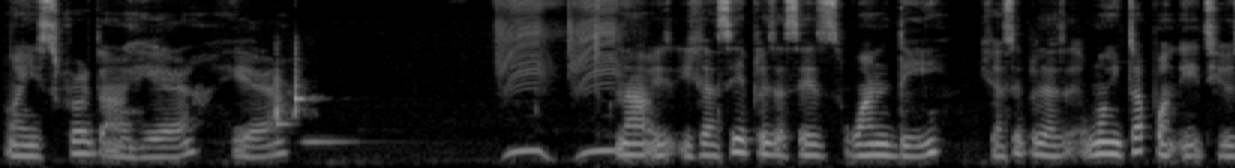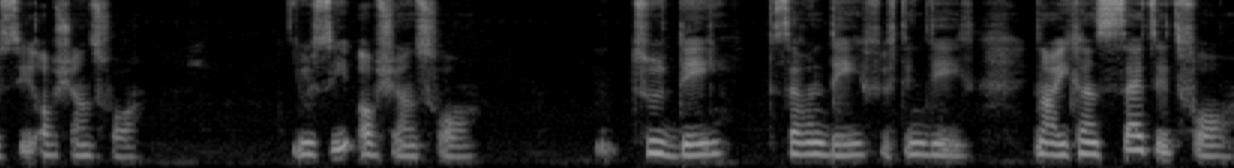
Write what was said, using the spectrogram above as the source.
when you scroll down here, here, now you can see a place that says one day. You can see a place that when you tap on it, you see options for you see options for two day, seven day, 15 days. Now you can set it for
